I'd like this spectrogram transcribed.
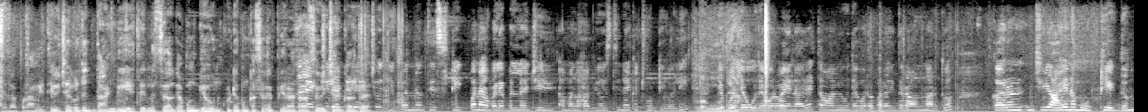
केला. पण आम्ही ते विचार करतो दांडी आहे. ते नुसतं आपण घेऊन कुठे पण कसं काय फिरायचं असं विचार करतोय. होती पण ना ती स्टिक पण अवेलेबल नाही जी आम्हाला हवी होती नाही का छोटी वाली बघू ते उद्या. बोलले उद्या बरोबर येणार आहे. तेव्हा आम्ही उद्या बरोबर एकदा राऊंड मारतो. कारण जी आहे ना मोठी एकदम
